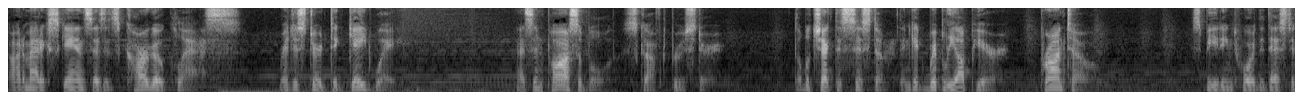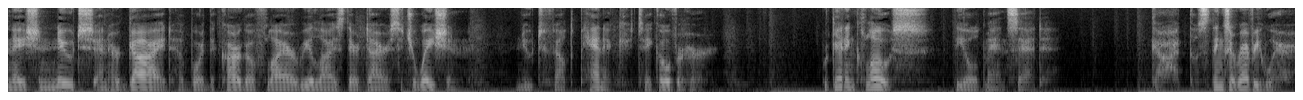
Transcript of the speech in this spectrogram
Automatic scan says it's cargo class, registered to Gateway. That's impossible, scoffed Brewster. Double check the system, then get Ripley up here. Pronto. Speeding toward the destination, Newt and her guide aboard the cargo flyer realized their dire situation. Newt felt panic take over her. We're getting close, the old man said. God, those things are everywhere.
